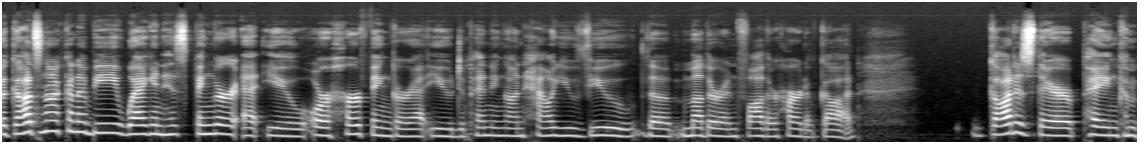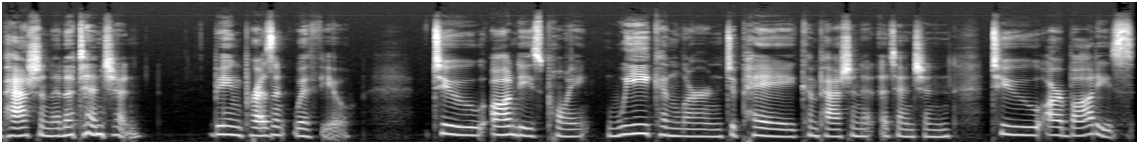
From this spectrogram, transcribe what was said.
but God's not going to be wagging his finger at you or her finger at you, depending on how you view the mother and father heart of God. God is there paying compassionate attention, being present with you. To Aundi's point, we can learn to pay compassionate attention to our bodies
